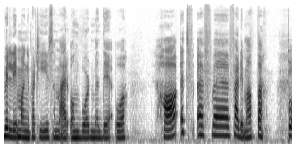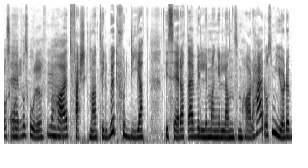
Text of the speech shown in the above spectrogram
veldig mange partier som er on board med det å ha et f- ferdigmat da, på eh, skolen. på skolen. Mm. Og ha et ferskmattilbud fordi at de ser at det er veldig mange land som har det her, og som gjør det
